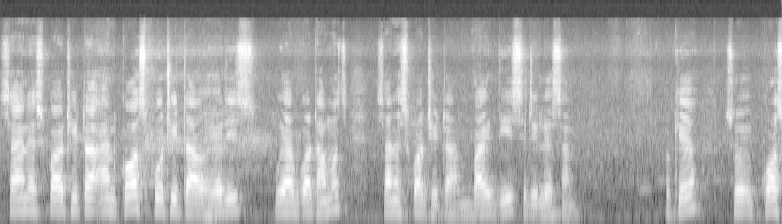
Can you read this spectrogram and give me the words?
sine square theta and cos 4 theta here is we have got how much sine square theta by this relation okay so cos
